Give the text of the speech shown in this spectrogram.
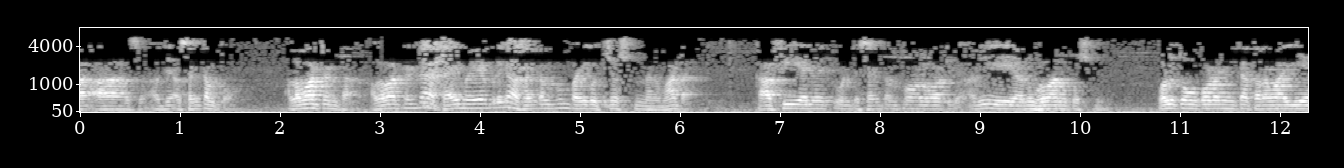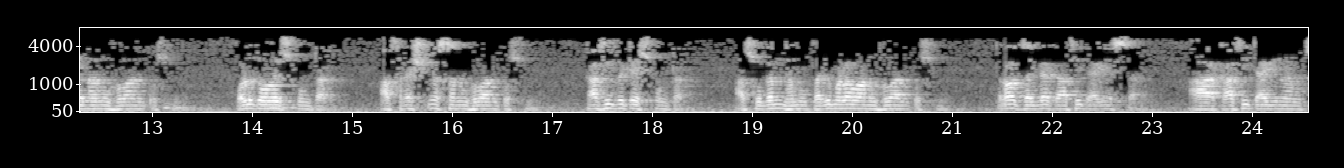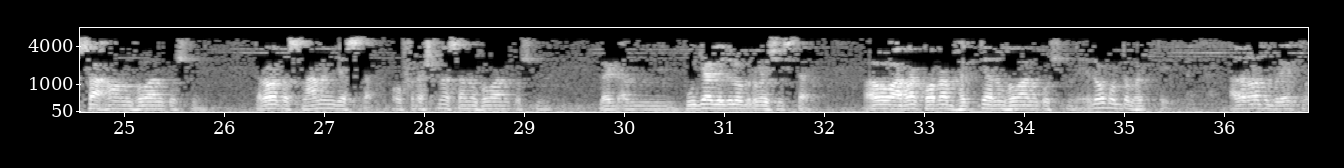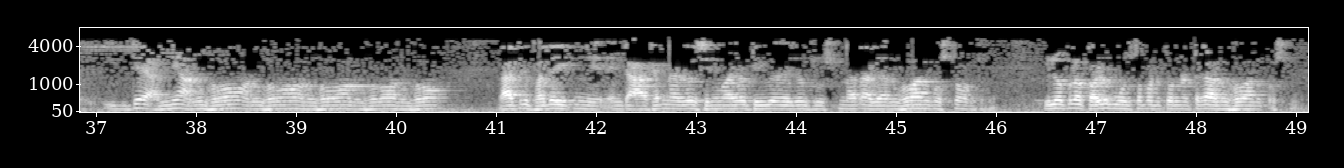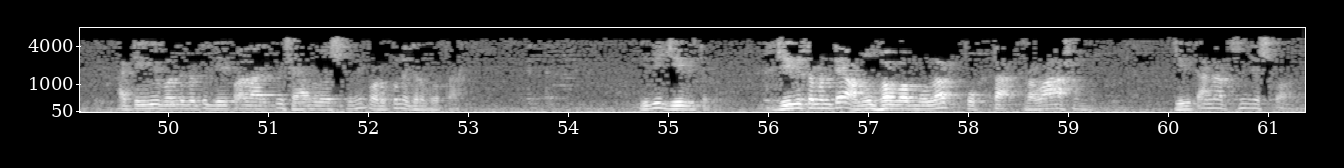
అదే ఆ సంకల్పం. అలవాటు అంట అలవాటు అంటే ఆ టైం అయ్యేప్పటికీ ఆ సంకల్పం పైకి వచ్చేస్తుంది అనమాట కాఫీ అనేటువంటి సంకల్పం అలవాటు అది అనుభవానికి వస్తుంది. పళ్ళు తోముకోవడం ఇంకా తర్వాయి అనే అనుభవానికి వస్తుంది. పళ్ళు తోమేసుకుంటారు. ఆ ఫ్రెష్నెస్ అనుభవానికి వస్తుంది. కాఫీ పెట్టేసుకుంటారు. ఆ సుగంధము పరిమళం అనుభవానికి వస్తుంది. తర్వాత చక్కగా కాఫీ తాగేస్తారు. ఆ కాఫీ తాగిన ఉత్సాహం అనుభవానికి వస్తుంది. తర్వాత స్నానం చేస్తారు. ఓ ఫ్రెష్నెస్ అనుభవానికి వస్తుంది. పూజా గదిలో ప్రవేశిస్తారు. అర అరకొర భక్తి అనుభవానికి వస్తుంది. ఏదో కొంత భక్తి. ఆ తర్వాత బ్రేక్ ఇంతే అన్ని అనుభవం అనుభవం అనుభవం అనుభవం అనుభవం. రాత్రి పది అవుతుంది ఇంకా ఆఖరిన ఏదో సినిమాలో టీవీలో ఏదో చూస్తున్నారో. అది అనుభవానికి వస్తూ ఉంటుంది. ఈ లోపల కళ్ళు మూసపడుతున్నట్టుగా అనుభవానికి వస్తుంది. ఆ టీవీ బంద్ పెట్టి దీపాలు ఆడిపి ఫ్యాన్ వేసుకుని పడుకుని నిద్రపోతారు. ఇది జీవితం. జీవితం అంటే అనుభవముల పుట్ట ప్రవాహం జీవితాన్ని అర్థం చేసుకోవాలి.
